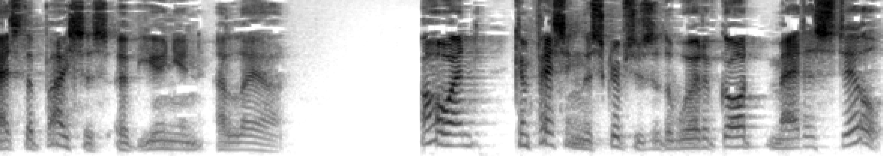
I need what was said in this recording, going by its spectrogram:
as the basis of union allowed. Oh, and confessing the scriptures of the word of God matters still,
